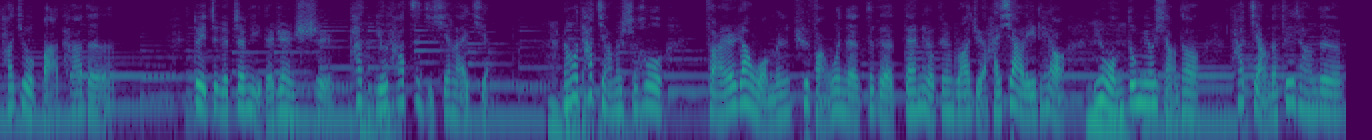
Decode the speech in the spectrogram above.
他就把他的。对这个真理的认识，他由他自己先来讲，然后他讲的时候，反而让我们去访问的这个 Daniel 跟 Roger 还吓了一跳，因为我们都没有想到他讲的非常的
